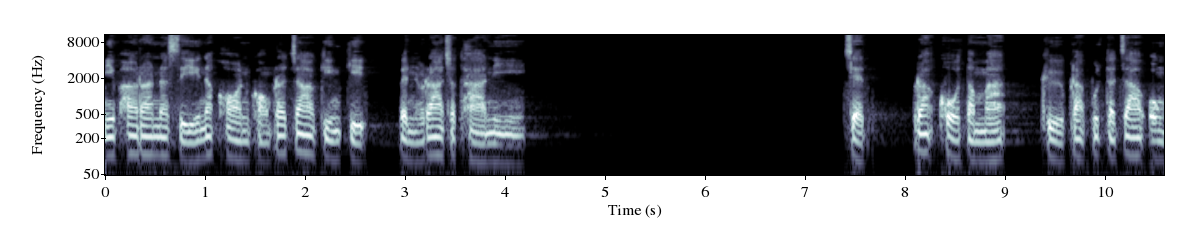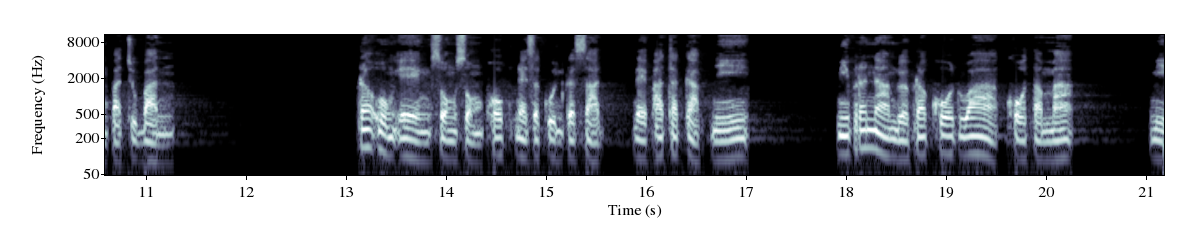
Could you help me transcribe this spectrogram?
มีพาราณสีนครของพระเจ้ากิงกิเป็นราชธานี 7. พระโคตมะ คือพระพุทธเจ้าองค์ปัจจุบัน พระองค์เองทรงสมภพในสกุลกษัตริย์ ในพัทธกับนี้ มีพระนามโดยพระโคดว่าโคตมะ มี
